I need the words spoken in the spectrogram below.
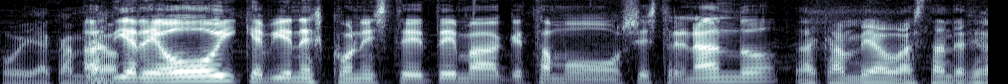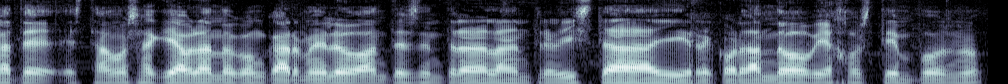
Uy, ha A cambiado. día de hoy, que vienes con este tema que estamos estrenando. Ha cambiado bastante. Fíjate, estamos aquí hablando con Carmelo antes de entrar a la entrevista y recordando viejos tiempos, ¿no?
